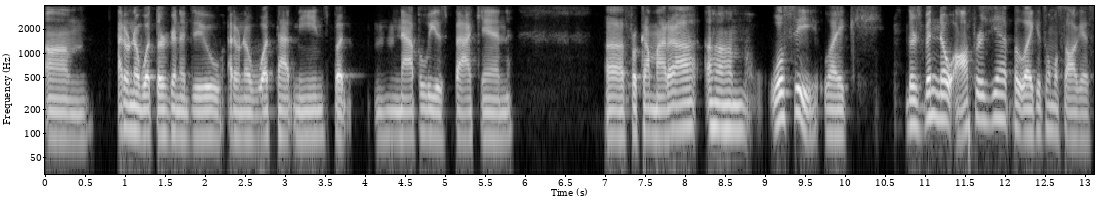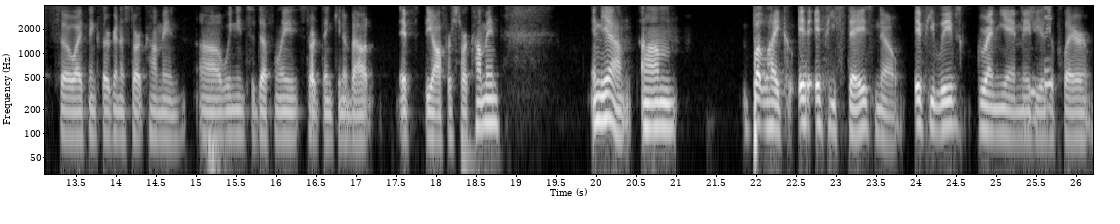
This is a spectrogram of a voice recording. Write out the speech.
Um, I don't know what they're going to do. I don't know what that means, but Napoli is back in uh, for Camara. Um, we'll see. Like, there's been no offers yet, but like it's almost August. So I think they're going to start coming. Uh, we need to definitely start thinking about if the offers start coming. And yeah, um, but like if, if he stays, no. If he leaves, Grenier maybe as a player,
